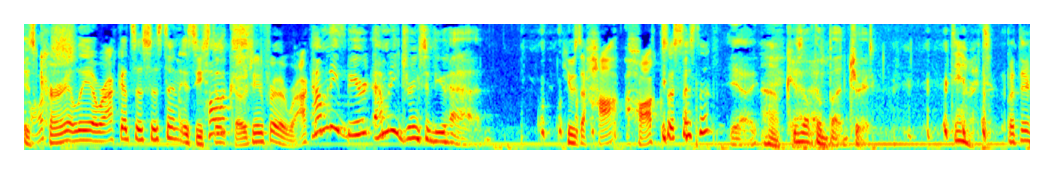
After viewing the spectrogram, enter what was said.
Is currently a Rockets assistant? Is he still Hawks? coaching for the Rockets? How many beer? How many drinks have you had? He was a Haw- Hawks assistant. Yeah, Oh, he's off the God. bud tree. Damn it! But they're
